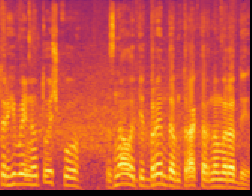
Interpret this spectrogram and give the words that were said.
торгівельну точку знали під брендом Трактор номер 1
